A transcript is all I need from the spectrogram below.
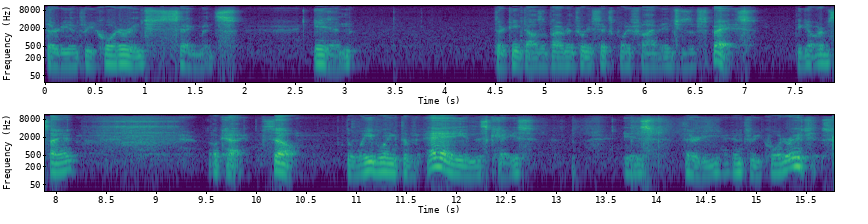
30 and 3 quarter inch segments in 13,526.5 inches of space. Do you get what I'm saying? Okay, so the wavelength of A in this case is 30 and 3 quarter inches.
